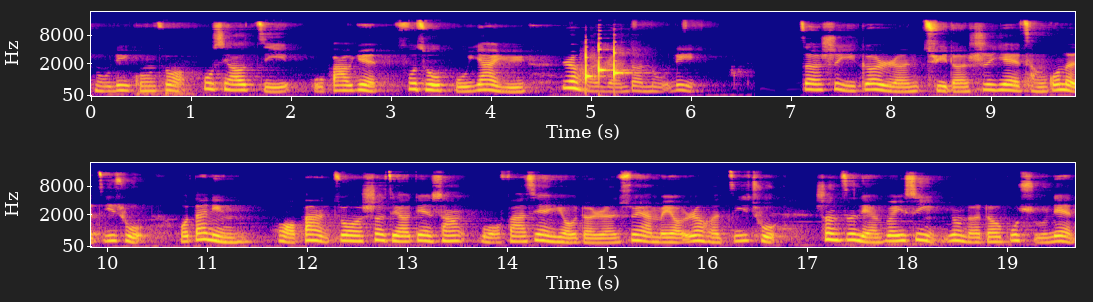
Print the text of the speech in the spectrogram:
努力工作，不消极，不抱怨，付出不亚于任何人的努力。这是一个人取得事业成功的基础。我带领伙伴做社交电商，我发现有的人虽然没有任何基础，甚至连微信用的都不熟练。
